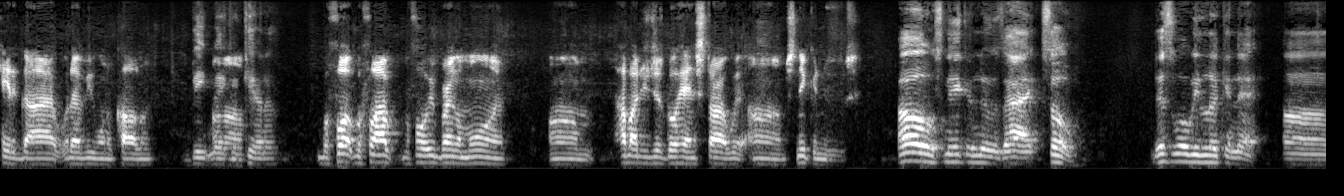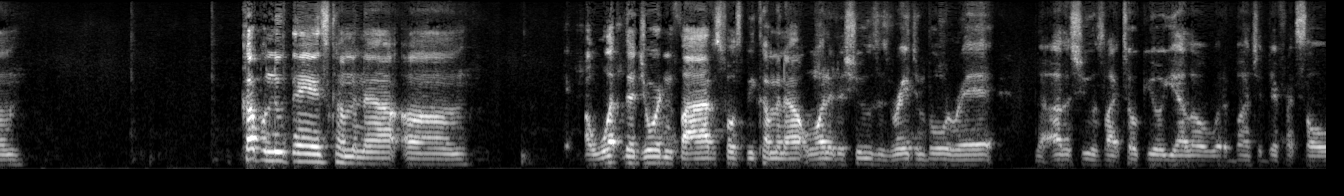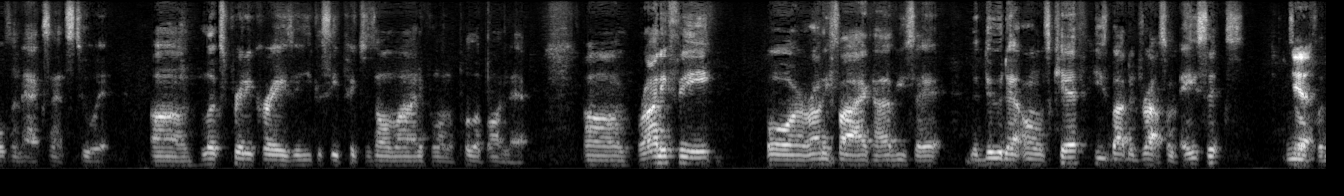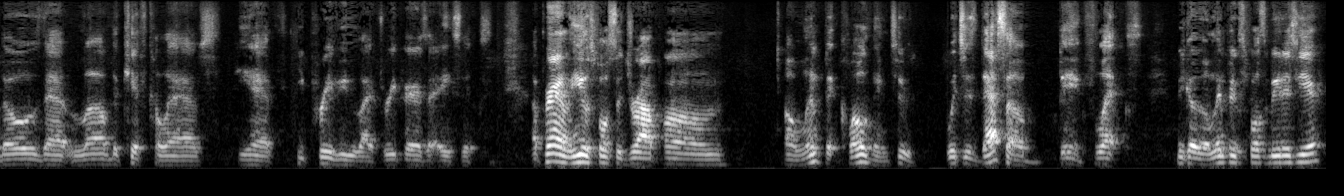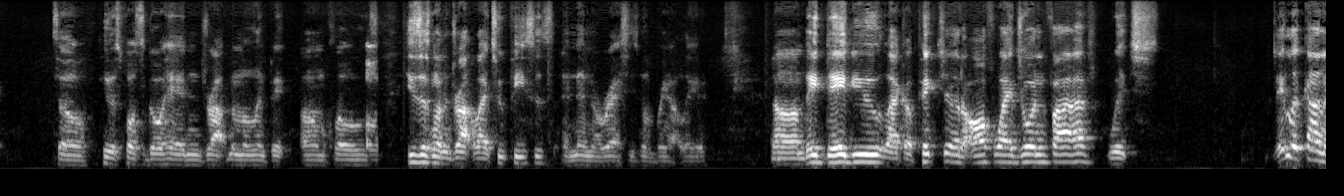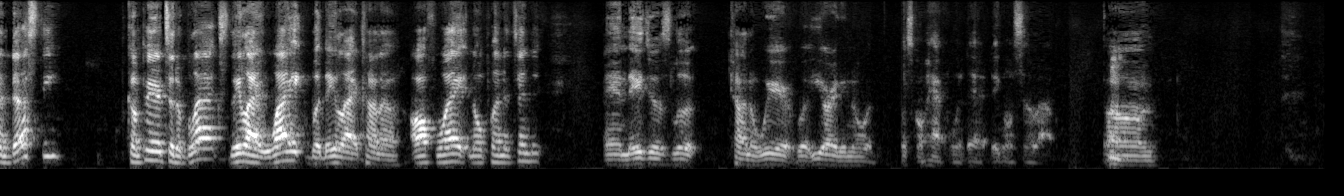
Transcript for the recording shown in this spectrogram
K the God, whatever you want to call him. Beatmaker making Uh-huh. Kenna. Before before I, before we bring him on, um, how about you just go ahead and start with um sneaker news? Oh, sneaker news. All right. So this is what we're looking at. Um couple new things coming out. Um uh, what the Jordan 5 is supposed to be coming out. One of the shoes is Raging Bull Red. The other shoe is like Tokyo Yellow with a bunch of different soles and accents to it. Um, looks pretty crazy. You can see pictures online if you want to pull up on that. Um, Ronnie Fee or Ronnie Fieg, however you say it, the dude that owns Kith, he's about to drop some Asics. So Yeah. for those that love the Kith collabs, he had he previewed like three pairs of Asics. Apparently, he was supposed to drop um Olympic clothing too, which is that's a big flex because Olympics supposed to be this year. So he was supposed to go ahead and drop them Olympic um clothes. He's just gonna drop like two pieces, and then the rest he's gonna bring out later. Um, they debuted like a picture of the off-white Jordan Five, which they look kind of dusty compared to the blacks. They like white, but they like kind of off-white, no pun intended, and they just look kind of weird. But you already know what, what's gonna happen with that. They're gonna sell out. Hmm. Um,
